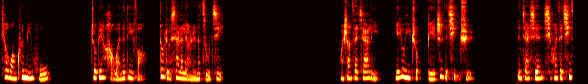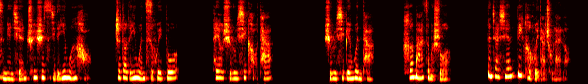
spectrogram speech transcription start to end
眺望昆明湖，周边好玩的地方都留下了两人的足迹。晚上在家里。也有一种别致的情趣。邓稼先喜欢在妻子面前吹嘘自己的英文好，知道的英文词汇多。他要徐露西考他，徐露西便问他：“河马怎么说？”邓稼先立刻回答出来了。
